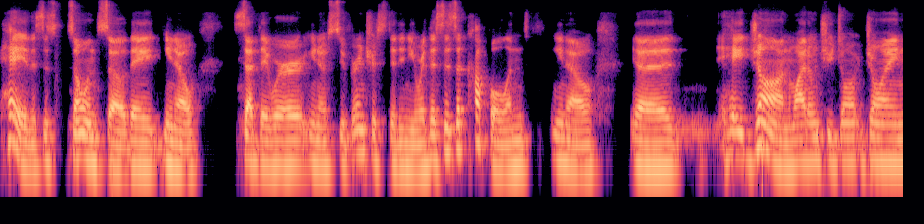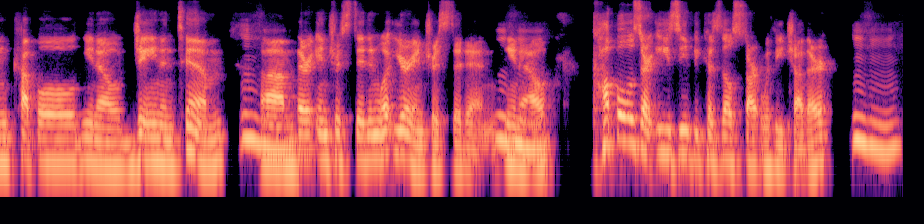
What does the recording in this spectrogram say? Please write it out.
hey, this is so and so. They, you know, said they were, you know, super interested in you, or this is a couple, and you know, uh, hey, John, why don't you jo- join couple, you know, Jane and Tim? Um, Mhm. they're interested in what you're interested in. You know, couples are easy because they'll start with each other, Mhm.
